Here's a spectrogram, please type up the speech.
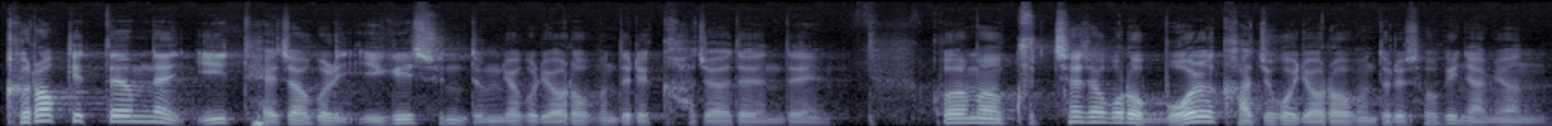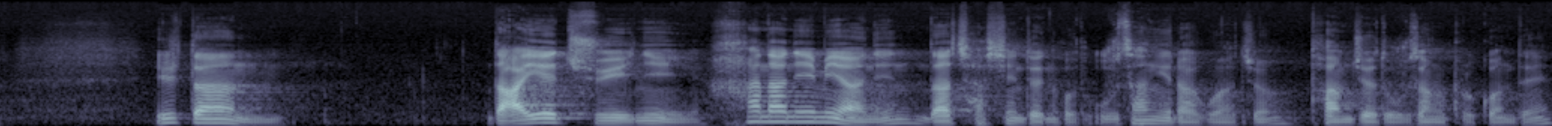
그렇기 때문에 이 대적을 이길 수 있는 능력을 여러분들이 가져야 되는데 그러면 구체적으로 뭘 가지고 여러분들이 속이냐면 일단 나의 주인이 하나님이 아닌 나 자신 되는 것 우상이라고 하죠. 다음 주에도 우상을 볼 건데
